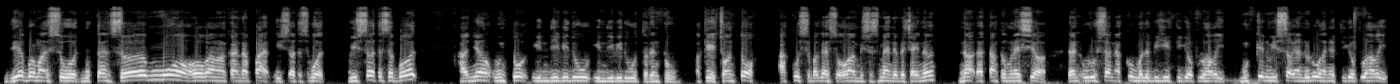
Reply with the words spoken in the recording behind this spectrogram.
Dia bermaksud bukan semua orang akan dapat visa tersebut. Visa tersebut hanya untuk individu-individu tertentu. Okey, contoh aku sebagai seorang businessman daripada China nak datang ke Malaysia dan urusan aku melebihi 30 hari. Mungkin visa yang dulu hanya 30 hari.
